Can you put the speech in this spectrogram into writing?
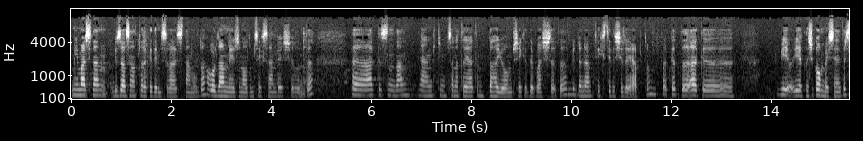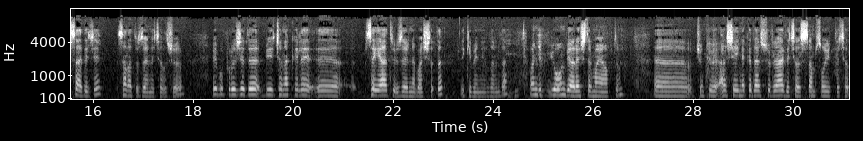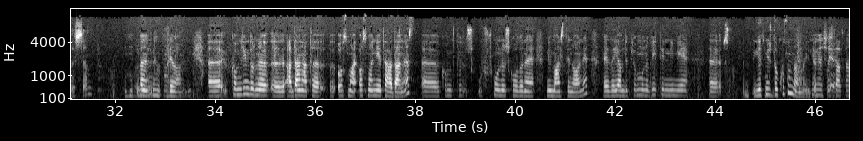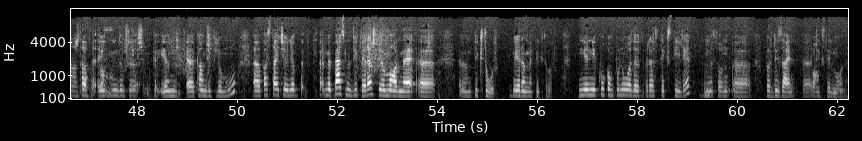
Mimar Sinan Güzel Sanatlar Akademisi var İstanbul'da. Oradan mezun oldum 85 yılında. Ee, arkasından yani bütün sanat hayatım daha yoğun bir şekilde başladı. Bir dönem tekstil işi de yaptım. Fakat e, e, bir yaklaşık 15 senedir sadece sanat üzerine çalışıyorum. Ve bu projede bir Çanakkale e, seyahati üzerine başladı 2000 yıllarında. Önce yoğun bir araştırma yaptım. çünkü her şey ne kadar sürreal de çalışsam, soyut da çalışsam Kom lindur në Adanat, Osmanie të Adanes, kom shku në shkollën e Mimar Stinonit, edhe jam diplomu në vitin një mje... Yetmiş dokuz? 1979, kam diplomu, pas taj qe një 15 vite rresht jam marrë me pikturë, merrem me pikturë. Një kohë kom punu edhe rreth tekstilit, mhm. me thonë, për dizajn po. tekstil mode.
